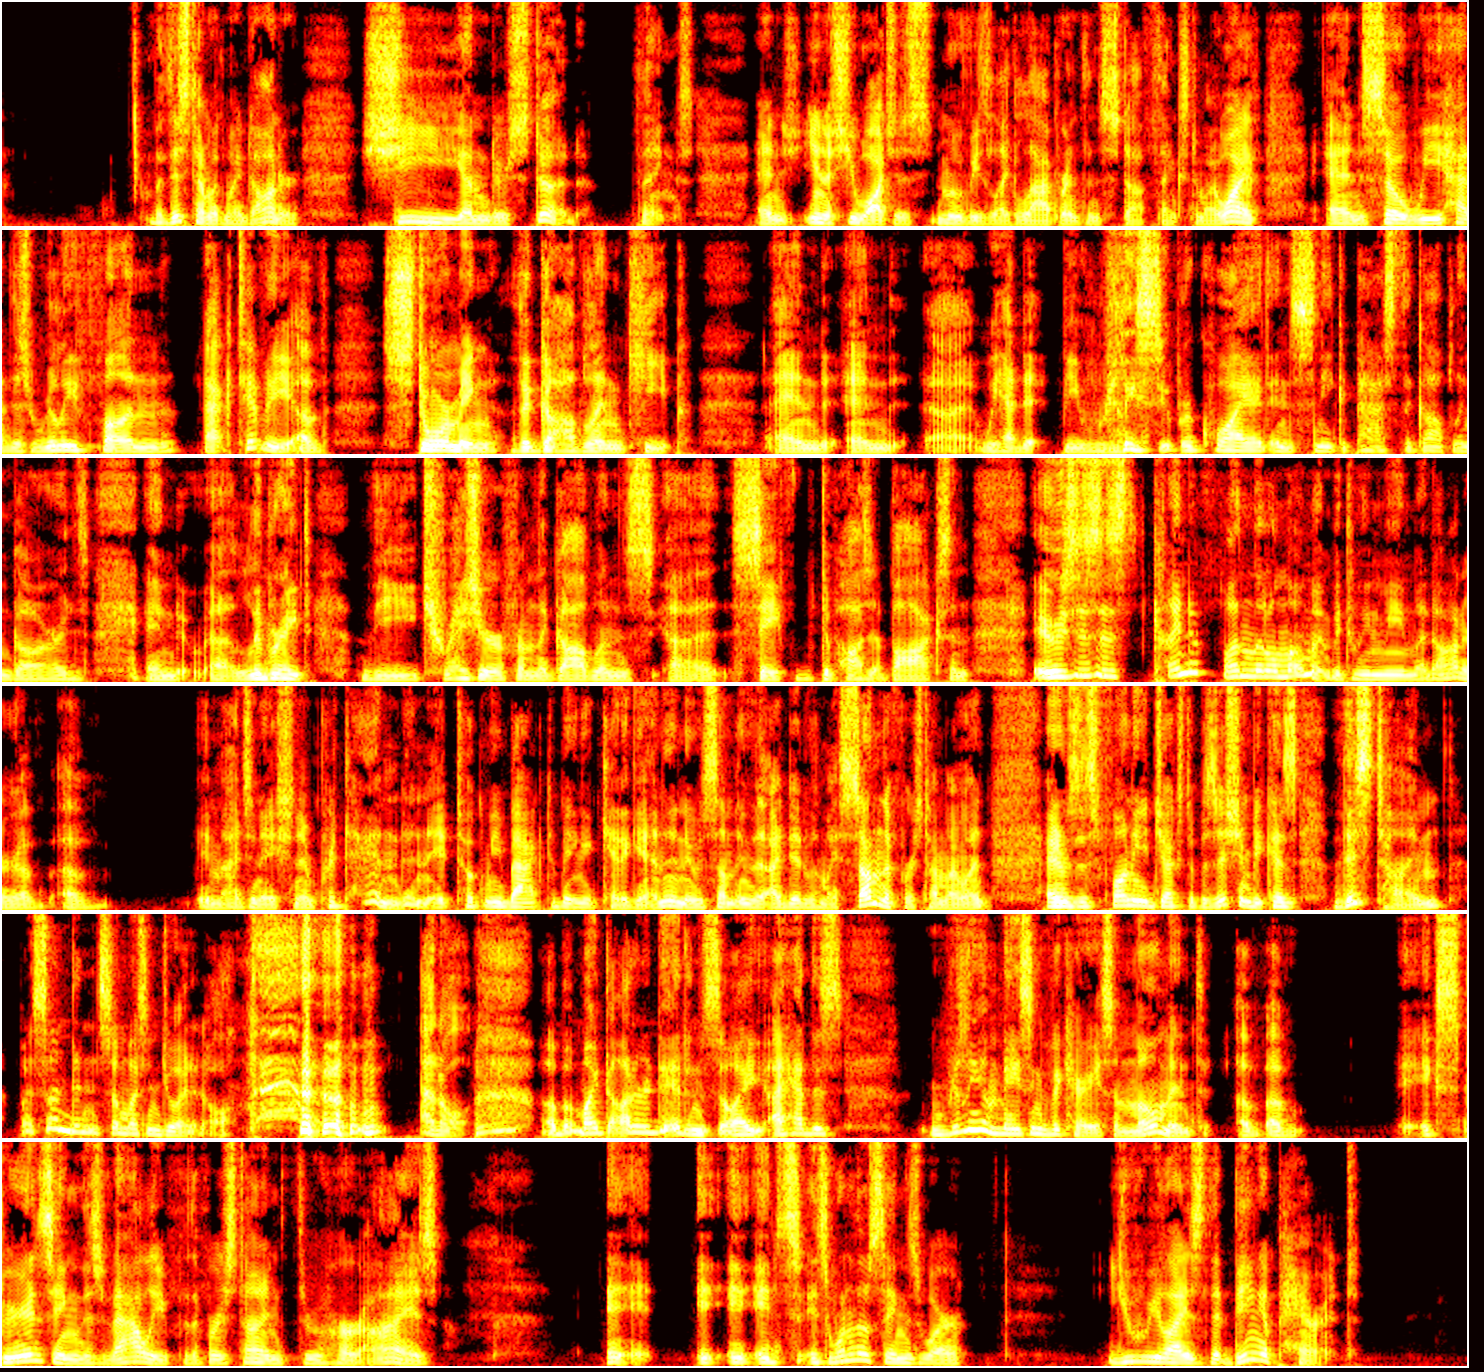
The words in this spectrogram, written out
But this time with my daughter, she understood things, and you know she watches movies like Labyrinth and stuff thanks to my wife, and so we had this really fun activity of storming the Goblin Keep. And and uh, we had to be really super quiet and sneak past the goblin guards and uh, liberate the treasure from the goblin's uh, safe deposit box. And it was just this kind of fun little moment between me and my daughter of of imagination and pretend. And it took me back to being a kid again. And it was something that I did with my son the first time I went. And it was this funny juxtaposition because this time my son didn't so much enjoy it at all. at all. Uh, but my daughter did. And so I, I had this really amazing vicarious moment of, of experiencing this valley for the first time through her eyes. It, it, it, it's, it's one of those things where you realize that being a parent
